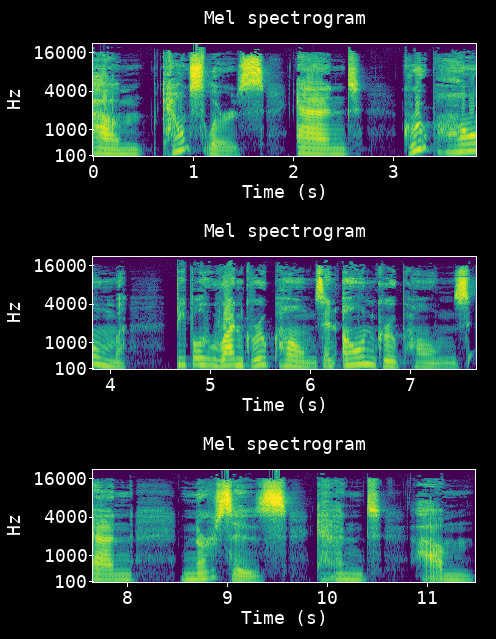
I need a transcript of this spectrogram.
um, counselors, and group home people who run group homes and own group homes, and nurses, and um,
